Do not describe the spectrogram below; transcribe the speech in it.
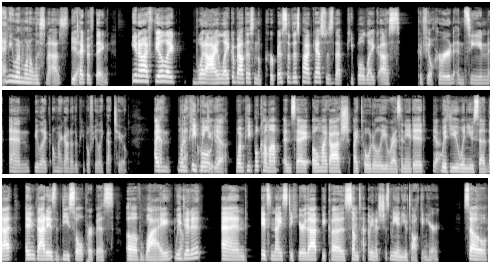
anyone want to listen to us? Yeah. Type of thing. You know, I feel like what I like about this and the purpose of this podcast is that people like us could feel heard and seen and be like, oh my God, other people feel like that too. I, And when I people, do yeah, when people come up and say, "Oh my gosh, I totally resonated Yeah. with you when you said that," I think that is the sole purpose of why we Yeah. did it, and it's nice to hear that because sometimes, I mean, it's just me and you talking here, so.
